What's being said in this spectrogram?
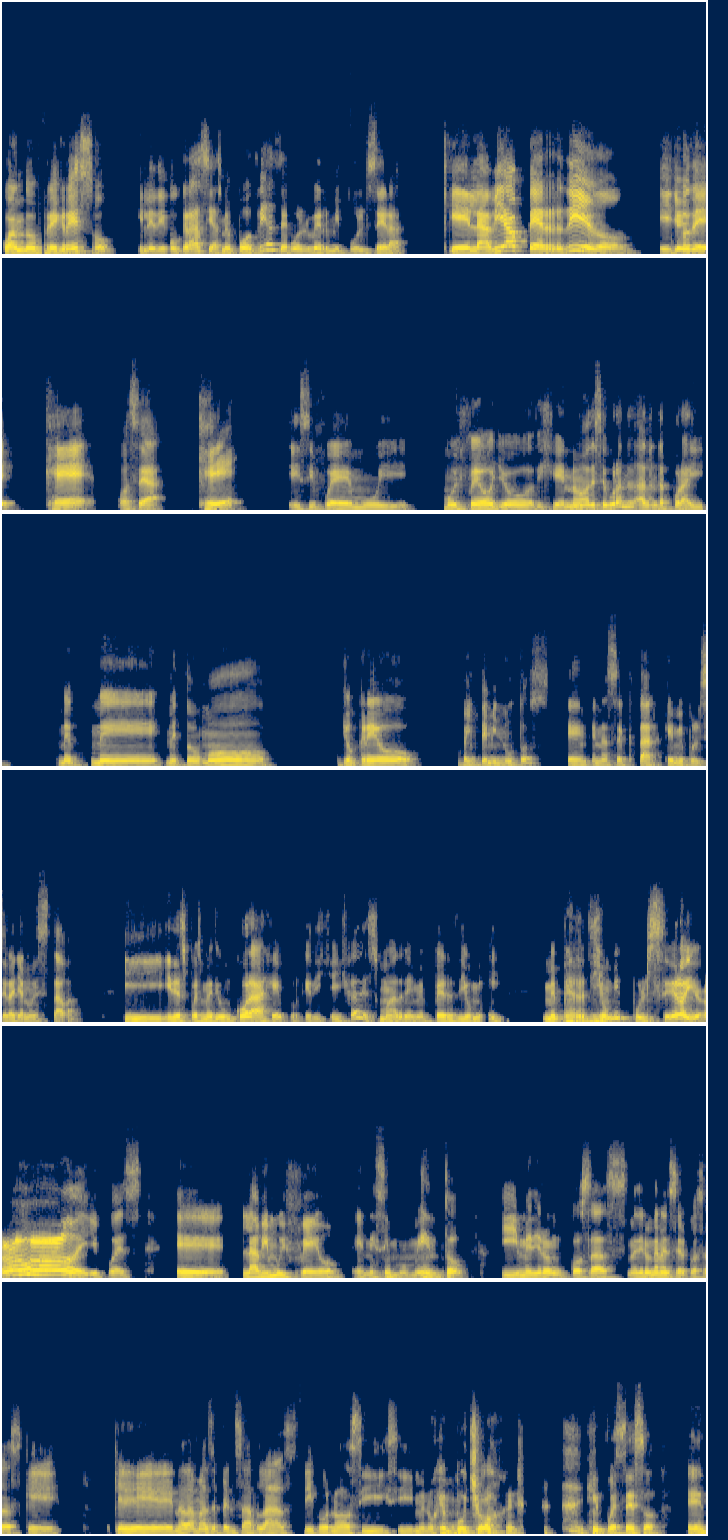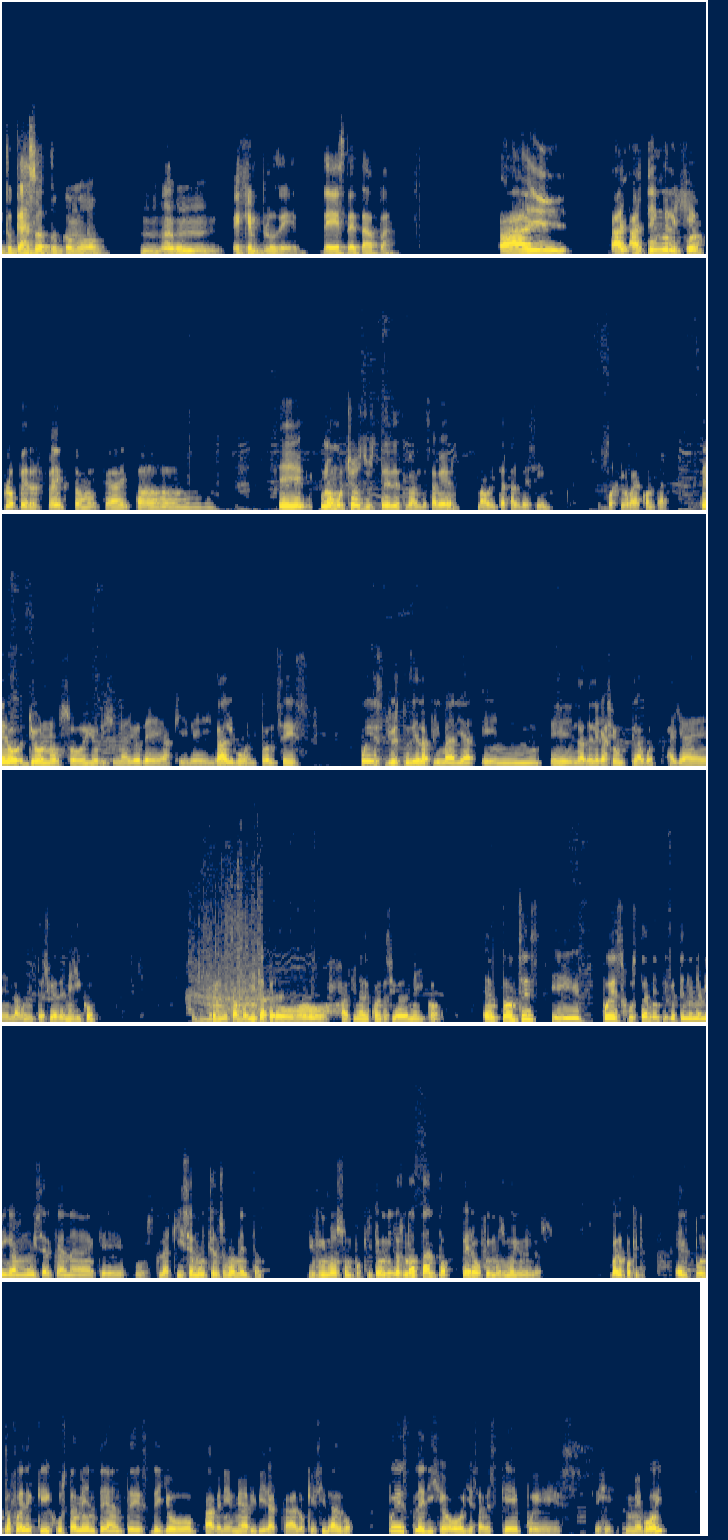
cuando regreso y le digo, gracias, ¿me podrías devolver mi pulsera? Que la había perdido. Y yo de, ¿qué? O sea, ¿qué? Y sí fue muy, muy feo. Yo dije, no, de seguro ha de andar por ahí me, me, me tomó, yo creo, 20 minutos en, aceptar que mi pulsera ya no estaba. Y, y, después me dio un coraje porque dije, hija de su madre, me perdió mi, me perdió mi pulsera y, y pues eh, la vi muy feo en ese momento y me dieron cosas, me dieron ganas de hacer cosas que, que nada más de pensarlas digo, no, sí, sí, me enojé mucho. y pues eso, en tu caso, tú como mm, algún ejemplo de, de esta etapa. Ay, ay, ay, tengo el ejemplo perfecto, me cae. Eh, no muchos de ustedes lo han de saber, ahorita tal vez sí, porque lo voy a contar pero yo no soy originario de aquí de Hidalgo, entonces, pues yo estudié la primaria en eh, la delegación Tláhuac, allá en la bonita Ciudad de México. Bueno, no tan bonita, pero al final de Ciudad de México. Entonces, eh, pues justamente yo tenía una amiga muy cercana que pues la quise mucho en su momento y fuimos un poquito unidos, no tanto, pero fuimos muy unidos. Bueno, poquito. El punto fue de que justamente antes de yo a venirme a vivir acá a lo que es Hidalgo, pues le dije, oye, ¿sabes qué? Pues me voy,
